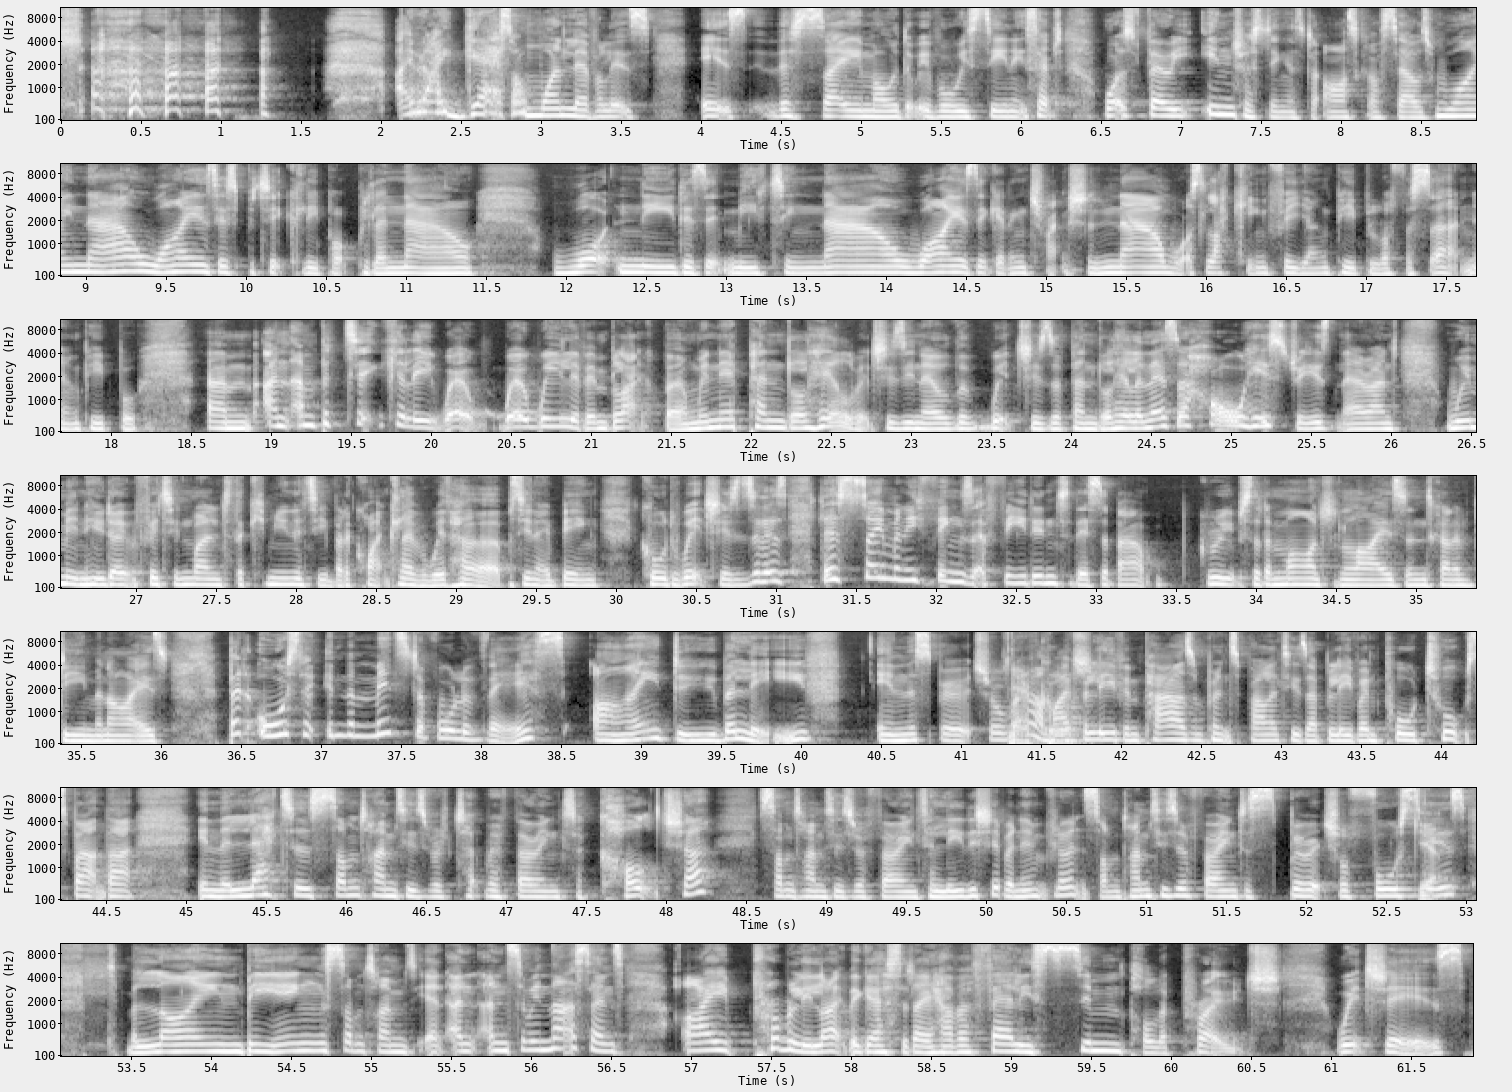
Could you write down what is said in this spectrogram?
I mean, I guess on one level it's it's the same old that we've always seen, except what's very interesting is to ask ourselves why now? Why is this particularly popular now? What need is it meeting now? Why is it getting traction now? What's lacking for young people or for certain young people? Um, and and particularly where where we live in Blackburn, we're near Pendle Hill, which is you know the witches of Pendle Hill, and there's a whole history, isn't there, around women who don't fit in well into the community but are quite clever with herbs, you know, being called witches. So there's there's so many things that feed into this about groups that are marginalized and kind of demonized. But also in the midst of all of this, I do believe in the spiritual Yeah, realm. I believe in powers and principalities. I believe when Paul talks about that in the letters, sometimes he's re- referring to culture, sometimes he's referring to leadership and influence, sometimes he's referring to spiritual forces, malign beings, sometimes. And, and, and so, in that sense, I probably, like the guest today, have a fairly simple approach, which is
